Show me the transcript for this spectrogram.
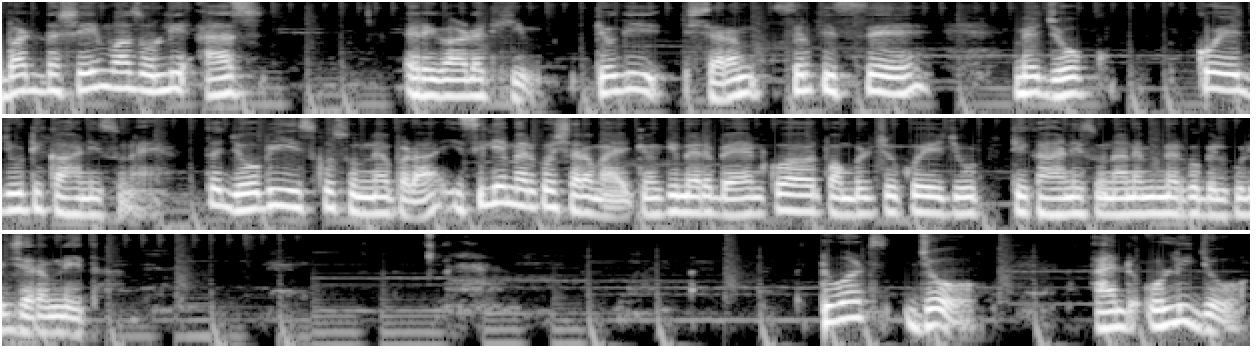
but the shame was only as regarded him क्योंकि शर्म सिर्फ़ इससे मैं जो को एक झूठी कहानी सुनाए तो जो भी इसको सुनना पड़ा, इसीलिए मेरे को शर्म आया क्योंकि मेरे बहन को और पंबलचू को ये झूठी कहानी सुनाने में मेरे को बिल्कुल ही शर्म नहीं था। टूवर्ड्स Joe and only Joe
